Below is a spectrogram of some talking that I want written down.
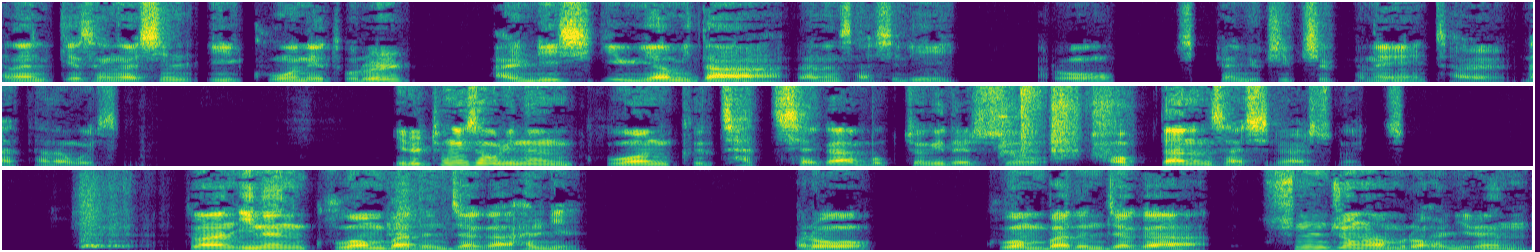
하나님께서 행하신 이 구원의 도를 알리시기 위함이다. 라는 사실이 바로 10편 67편에 잘 나타나고 있습니다. 이를 통해서 우리는 구원 그 자체가 목적이 될 수 없다는 사실을 알 수가 있죠. 또한 이는 구원받은 자가 할 일, 바로 구원받은 자가 순종함으로 할 일은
